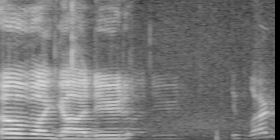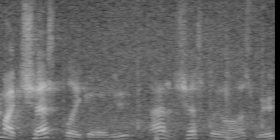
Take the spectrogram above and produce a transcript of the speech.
oh my god, dude. Dude, where did my chest plate go, dude? I had a chest plate on, that's weird.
